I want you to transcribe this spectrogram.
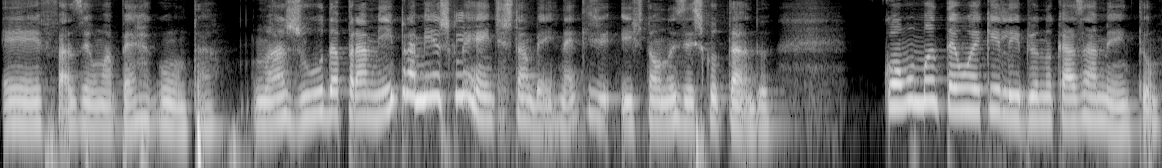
é, fazer uma pergunta, uma ajuda para mim e para minhas clientes também, né, que estão nos escutando. Como manter um equilíbrio no casamento?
